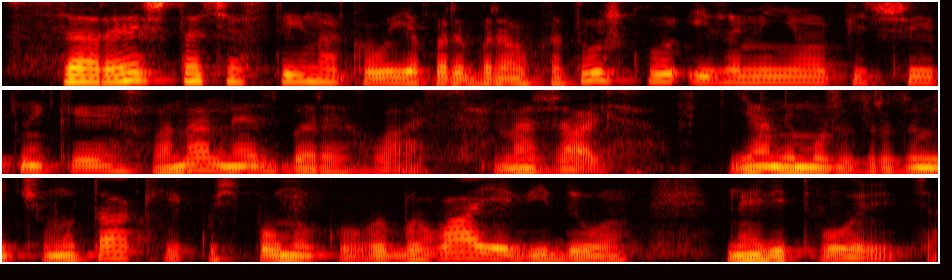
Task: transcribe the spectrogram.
вся решта частина, коли я перебирав катушку і замінював підшипники, вона не збереглась. На жаль, я не можу зрозуміти, чому так. Якусь помилку вибиває, відео не відтворюється.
